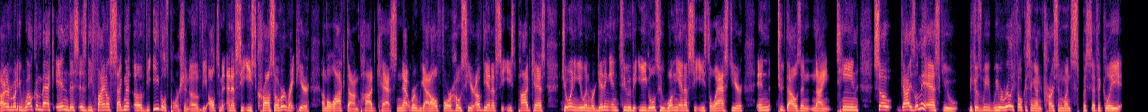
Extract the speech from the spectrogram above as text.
All right, everybody, welcome back in. This is the final segment of the Eagles portion of the Ultimate NFC East crossover right here on the Locked On Podcast Network. We got all four hosts here of the NFC East podcast joining you, and we're getting into the Eagles who won the NFC East last year in 2019. So, guys, let me ask you because we we were really focusing on Carson Wentz specifically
